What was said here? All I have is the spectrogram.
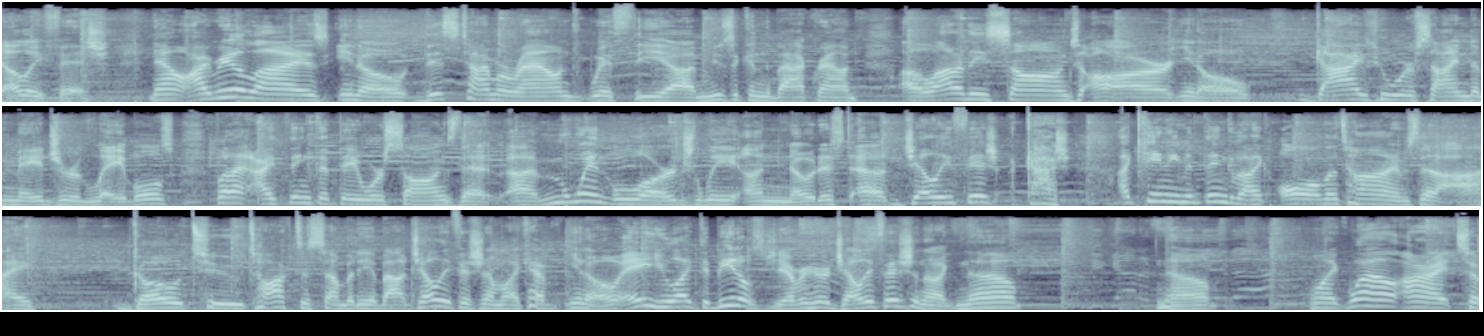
Jellyfish. Now, I realize, you know, this time around with the uh, music in the background, a lot of these songs are, you know, guys who were signed to major labels, but I, I think that they were songs that um, went largely unnoticed. Uh, jellyfish, gosh, I can't even think of like all the times that I go to talk to somebody about jellyfish and I'm like, have, you know, hey, you like the Beatles? Did you ever hear jellyfish? And they're like, no, no. I'm like, well, all right. So,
